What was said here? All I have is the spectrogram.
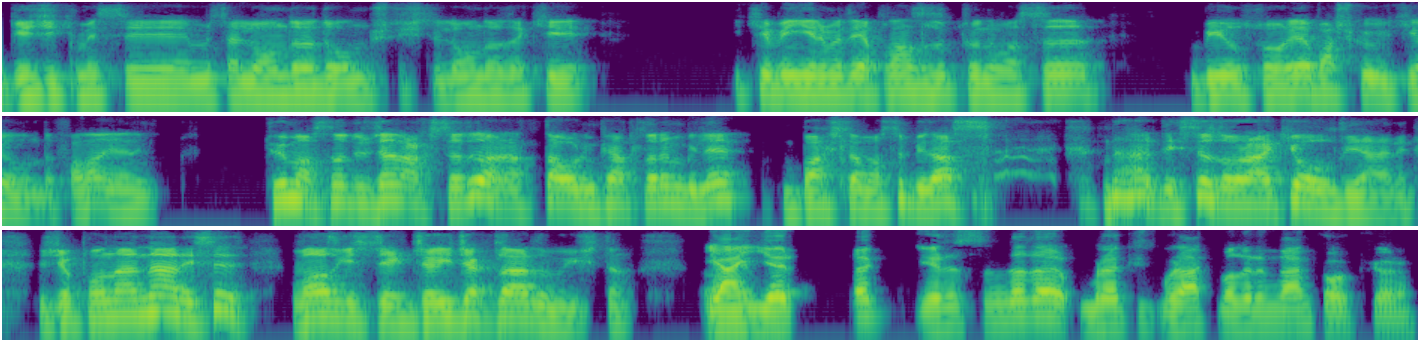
gecikmesi, mesela Londra'da olmuştu işte. Londra'daki 2020'de yapılan hazırlık turnuvası bir yıl sonraya başka ülkeye alındı falan. Yani tüm aslında düzen aksadı. Hatta olimpiyatların bile başlaması biraz neredeyse zoraki oldu yani. Japonlar neredeyse vazgeçecek, cayacaklardı bu işten. Yani yarısında, yarısında da bırak, bırakmalarından korkuyorum.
